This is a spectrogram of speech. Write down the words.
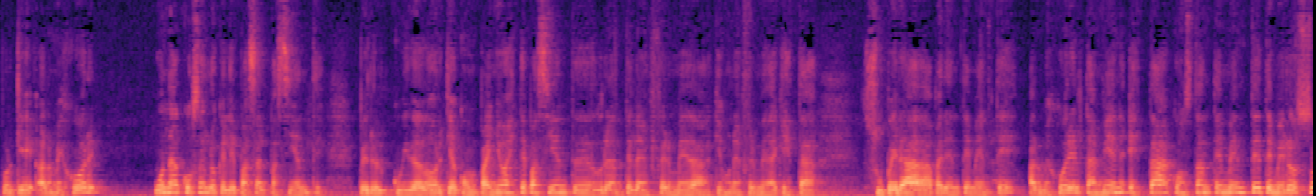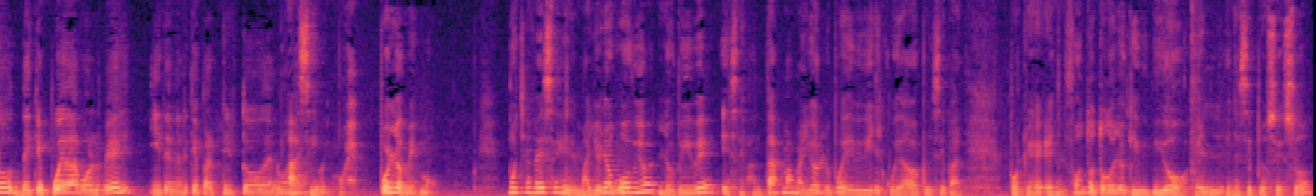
porque a lo mejor una cosa es lo que le pasa al paciente, pero el cuidador que acompañó a este paciente durante la enfermedad, que es una enfermedad que está superada aparentemente, a lo mejor él también está constantemente temeroso de que pueda volver y tener que partir todo de nuevo. Así mismo, por lo mismo. Muchas veces el mayor agobio lo vive, ese fantasma mayor lo puede vivir el cuidador principal, porque en el fondo todo lo que vivió él en ese proceso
